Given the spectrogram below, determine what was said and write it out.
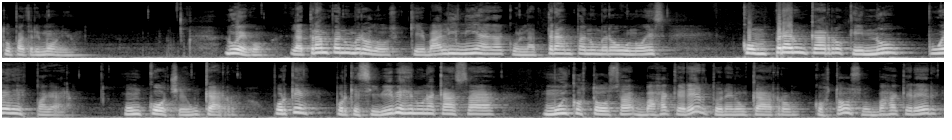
tu patrimonio. Luego, la trampa número dos, que va alineada con la trampa número uno, es comprar un carro que no puedes pagar. Un coche, un carro. ¿Por qué? Porque si vives en una casa muy costosa, vas a querer tener un carro costoso, vas a querer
